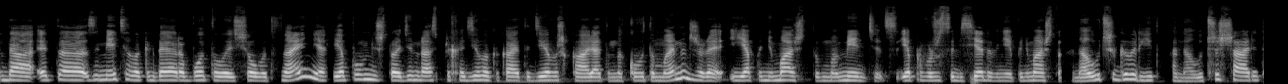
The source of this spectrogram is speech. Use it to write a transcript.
да, это заметила, когда я работала еще вот в найме. Я помню, что один раз приходила какая-то девушка а там на какого-то менеджера, и я понимаю, что в моменте я провожу собеседование и понимаю, что она лучше говорит, она лучше шарит,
